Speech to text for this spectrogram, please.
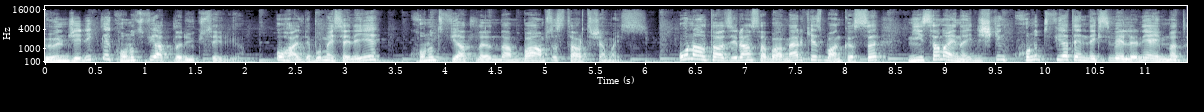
öncelikle konut fiyatları yükseliyor. O halde bu meseleyi konut fiyatlarından bağımsız tartışamayız. 16 Haziran sabahı Merkez Bankası Nisan ayına ilişkin konut fiyat endeksi verilerini yayınladı.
